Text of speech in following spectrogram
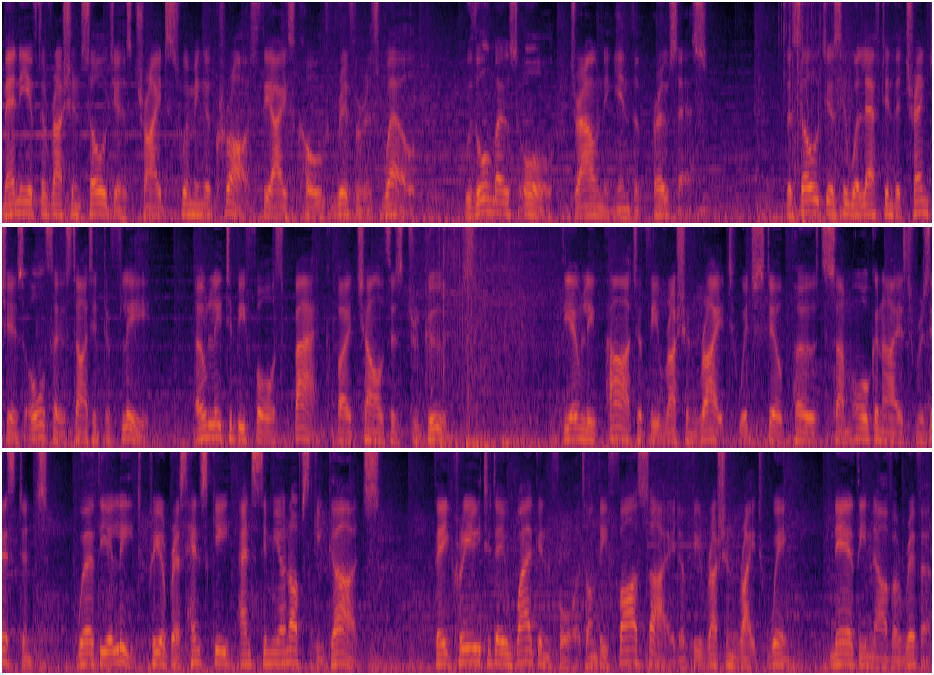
Many of the Russian soldiers tried swimming across the ice-cold river as well, with almost all drowning in the process. The soldiers who were left in the trenches also started to flee, only to be forced back by Charles's dragoons. The only part of the Russian right which still posed some organized resistance were the elite Preobrazhensky and Semyonovsky guards. They created a wagon fort on the far side of the Russian right wing, near the Narva River.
